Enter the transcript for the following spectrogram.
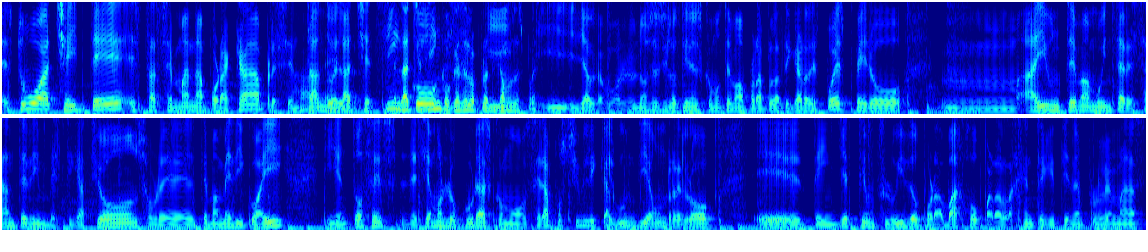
estuvo HIT esta semana por acá presentando ah, el, H5. El H5, que se lo platicamos después. Y, ya no sé si lo tienes como tema para platicar después, pero mm, hay un tema muy interesante de investigación sobre el tema médico ahí. Y entonces decíamos locuras como, ¿será posible que algún día un reloj eh, te inyecte un fluido por abajo para la gente que tiene problemas,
